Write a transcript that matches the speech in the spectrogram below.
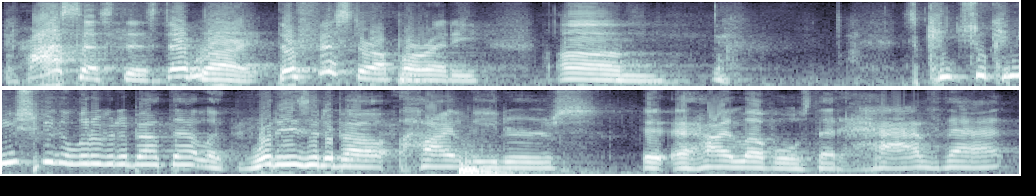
process this. They're, Right. Their fists are up already. Um, so can, so can you speak a little bit about that? Like, what is it about high leaders at, at high levels that have that?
